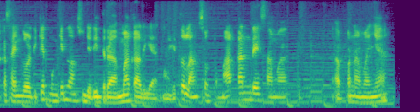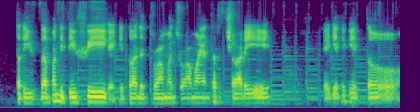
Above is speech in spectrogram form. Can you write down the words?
kesenggol dikit, mungkin langsung jadi drama kali ya. Nah itu langsung kemakan deh sama apa namanya teri apa di TV kayak gitu ada drama-drama yang terjadi kayak gitu-gitu.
